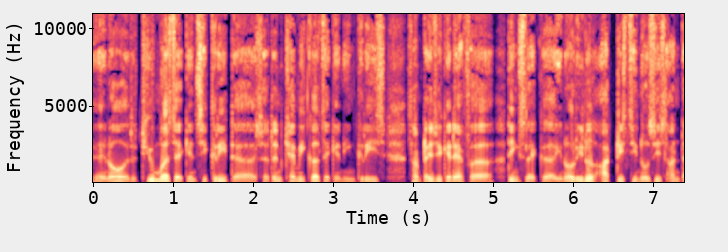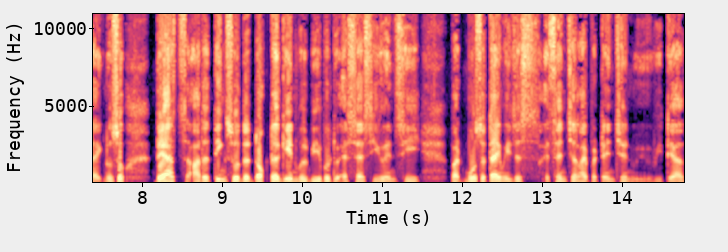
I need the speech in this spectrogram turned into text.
you know the tumors that can secrete uh, certain chemicals that can increase. Sometimes you can have uh, things like uh, you know renal artery stenosis undiagnosed. So there's other things. So the doctor again will be able to assess you and see. But most of the time it's just essential hypertension we tell,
